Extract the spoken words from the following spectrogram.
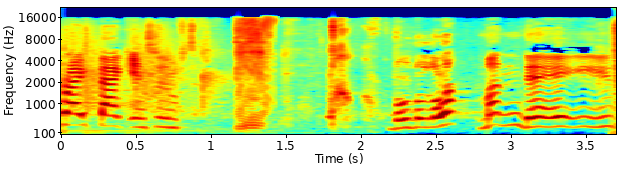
right back into Mondays.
